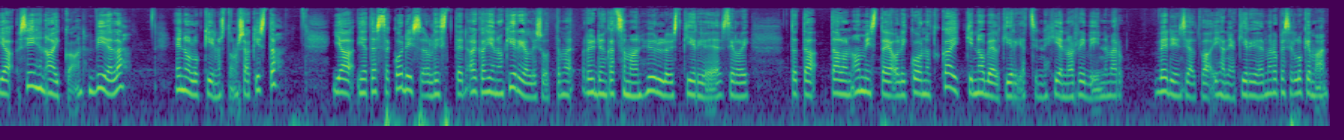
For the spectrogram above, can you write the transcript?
Ja siihen aikaan vielä en ollut kiinnostunut shakista. Ja, ja tässä kodissa oli sitten aika hienoa kirjallisuutta. Mä ryhdyin katsomaan hyllyistä kirjoja ja siellä oli tota, talon omistaja oli koonnut kaikki Nobel-kirjat sinne hienoon riviin. Mä vedin sieltä vaan ihania kirjoja. Mä rupesin lukemaan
